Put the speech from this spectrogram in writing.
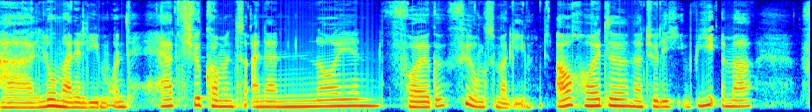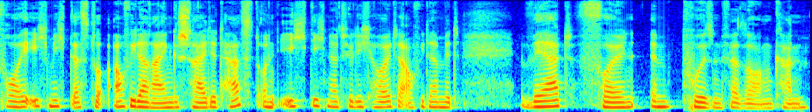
Hallo meine Lieben und herzlich willkommen zu einer neuen Folge Führungsmagie. Auch heute natürlich wie immer freue ich mich, dass du auch wieder reingeschaltet hast und ich dich natürlich heute auch wieder mit wertvollen Impulsen versorgen kann.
